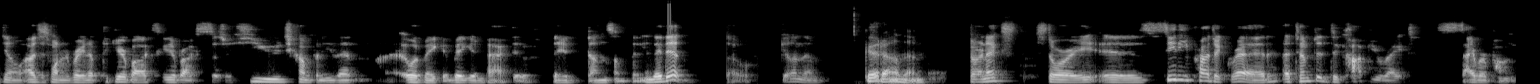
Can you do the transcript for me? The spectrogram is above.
you know, I just wanted to bring it up to Gearbox. Gearbox is such a huge company that it would make a big impact if they had done something, and they did. So good on them. Good on them. So our next story is CD Projekt Red attempted to copyright Cyberpunk,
